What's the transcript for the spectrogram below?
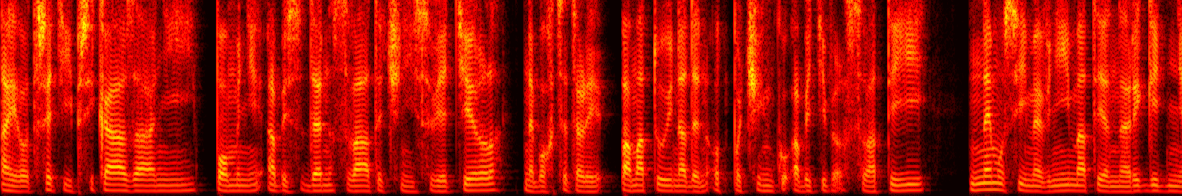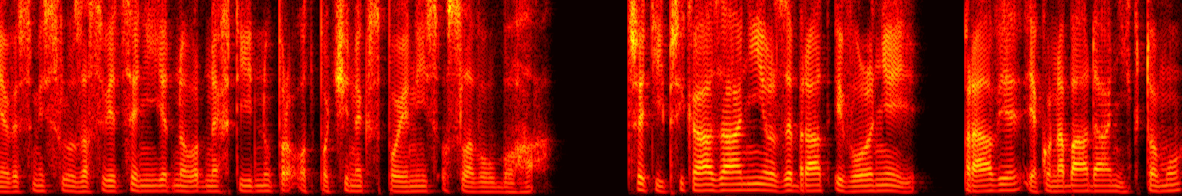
a jeho třetí přikázání pomni, abys den sváteční světil, nebo chcete-li pamatuj na den odpočinku, aby ti byl svatý, nemusíme vnímat jen rigidně ve smyslu zasvěcení jednoho dne v týdnu pro odpočinek spojený s oslavou Boha. Třetí přikázání lze brát i volněji, právě jako nabádání k tomu,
